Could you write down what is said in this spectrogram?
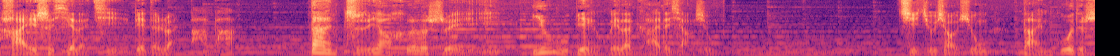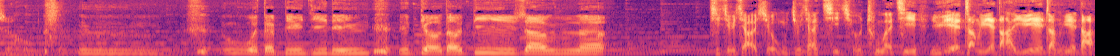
还是泄了气，变得软趴趴。但只要喝了水，又变回了可爱的小熊。气球小熊难过的时候，嗯，我的冰激凌掉到地上了。气球小熊就像气球充了气，越长越大，越长越大，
